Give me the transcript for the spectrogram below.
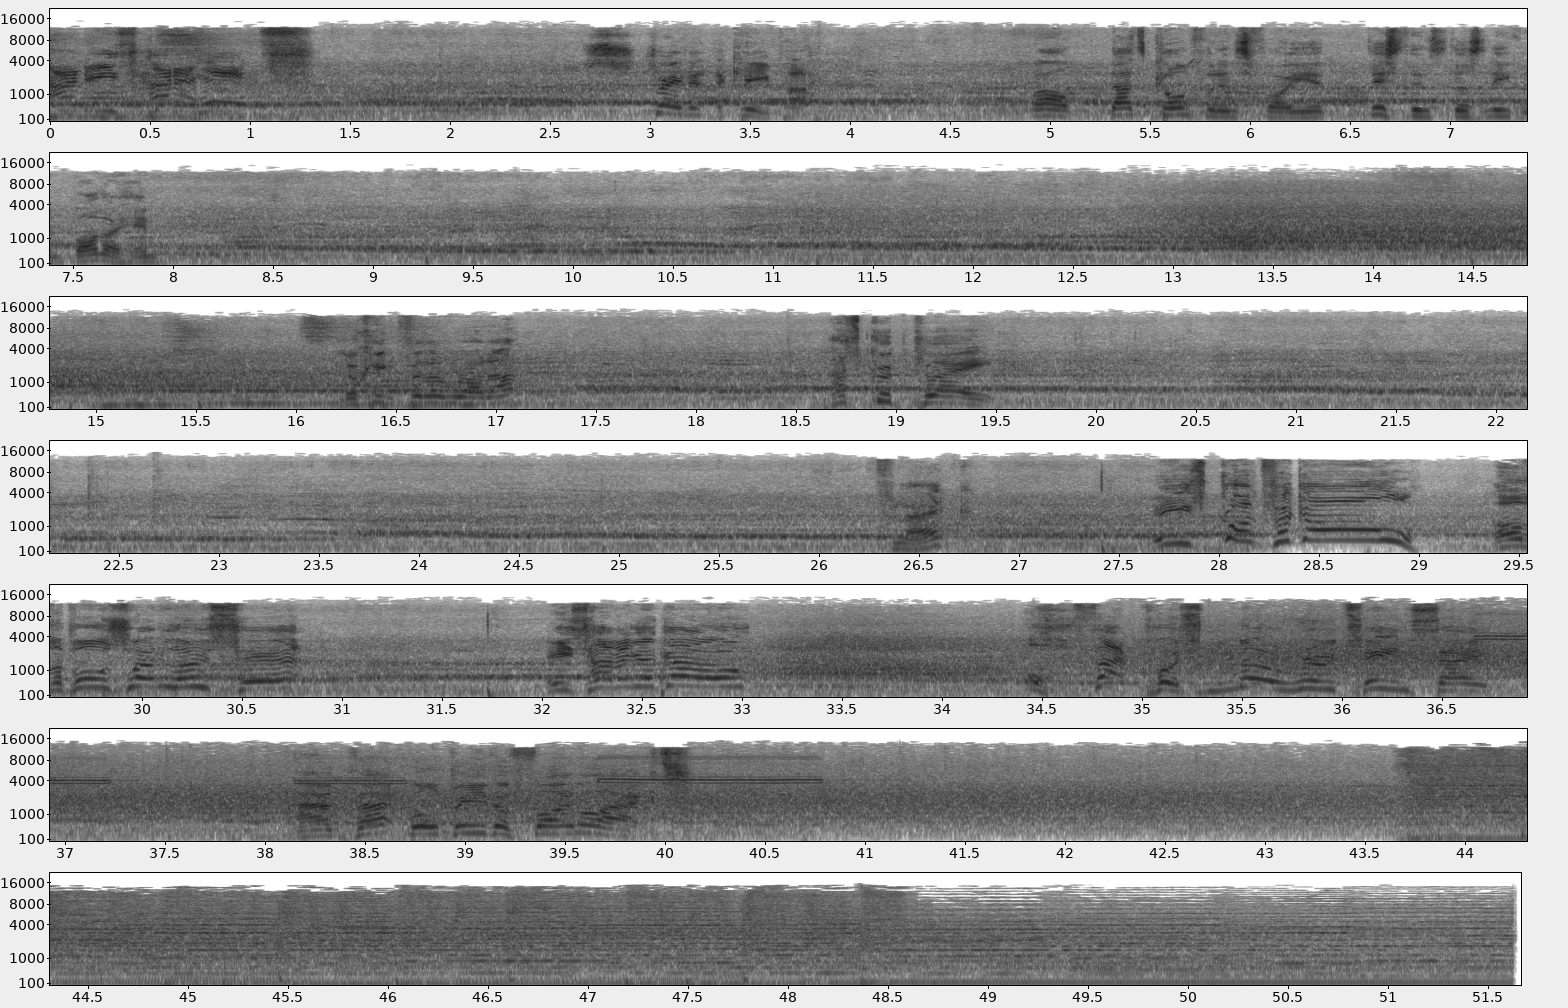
And he's had a hit! Straight at the keeper. Well, that's confidence for you. Distance doesn't even bother him. Looking for the runner. That's good play. Fleck. He's gone for goal! Oh, the ball's run loose here. He's having a go. Oh, that was no routine save. And that will be the final act.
